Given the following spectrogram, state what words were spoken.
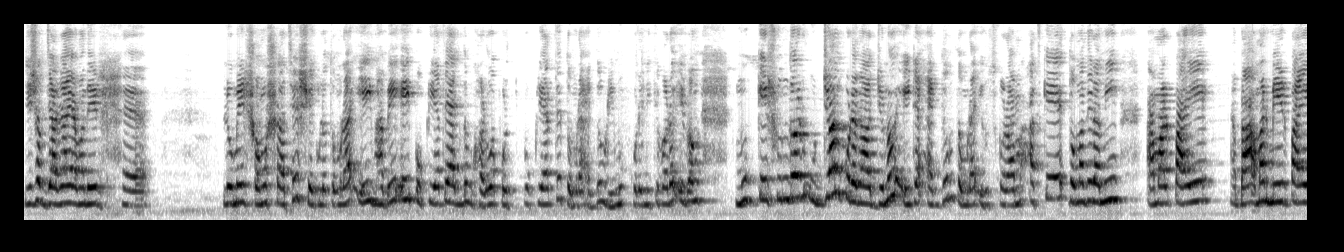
যেসব জায়গায় আমাদের লোমের সমস্যা আছে, সেগুলো তোমরা এইভাবে এই প্রক্রিয়াতে একদম ঘরোয়া প্রক্রিয়াতে তোমরা একদম রিমুভ করে নিতে পারো এবং মুখকে সুন্দর উজ্জ্বল করে নেওয়ার জন্য এইটা একদম তোমরা ইউজ করো। আজকে তোমাদের আমি আমার পায়ে বা আমার মেয়ের পায়ে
